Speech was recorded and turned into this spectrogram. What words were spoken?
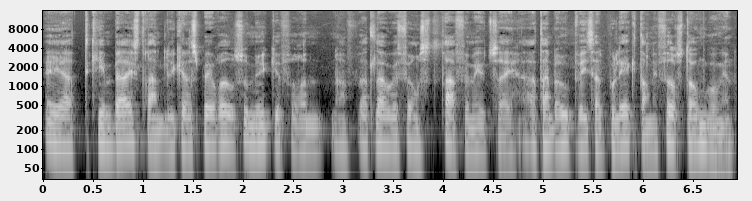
är att Kim Bergstrand lyckades spåra ur så mycket för en, att laget får en straff emot sig att han blir uppvisad på läktaren i första omgången.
